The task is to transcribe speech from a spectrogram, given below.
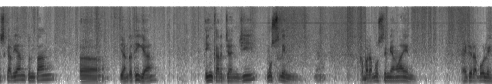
sekalian tentang uh, yang ketiga, ingkar janji muslim ya, kepada muslim yang lain. Ini tidak boleh.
